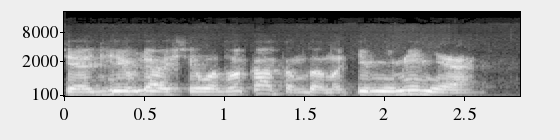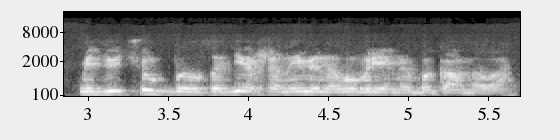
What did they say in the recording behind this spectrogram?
я не являюсь его адвокатом, да, но, тем не менее, Медведчук был задержан именно во время Баканова.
